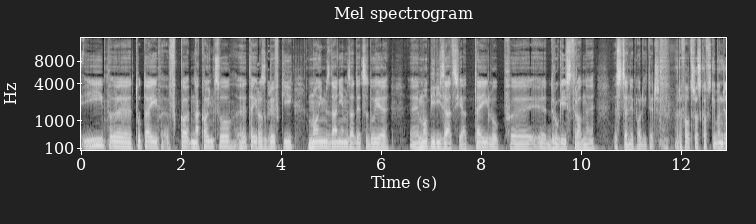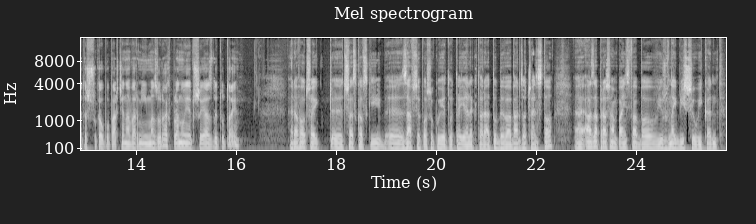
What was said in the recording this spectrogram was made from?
I e, tutaj w na końcu e, tej rozgrywki moim zdaniem zadecyduje e, mobilizacja tej lub drugiej strony sceny politycznej. Rafał Trzaskowski będzie też szukał poparcia na Warmii i Mazurach? Planuje przyjazdy tutaj? Rafał Trzaskowski zawsze poszukuje tutaj elektoratu, bywa bardzo często, a zapraszam Państwa, bo już w najbliższy weekend,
